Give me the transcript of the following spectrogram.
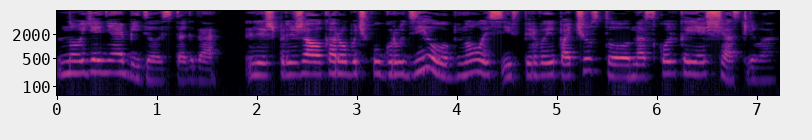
Но я не обиделась тогда. Лишь прижала коробочку к груди, улыбнулась и впервые почувствовала, насколько я счастлива.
